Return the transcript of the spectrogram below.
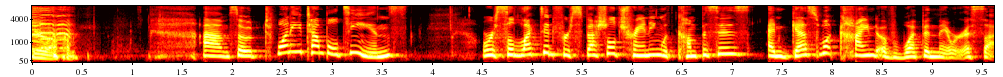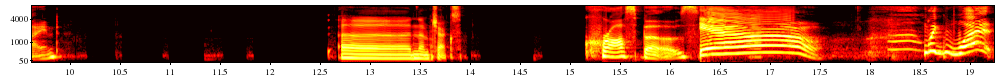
You're welcome. Um, so, 20 temple teens were selected for special training with compasses. And guess what kind of weapon they were assigned? uh, nunchucks. Crossbows. Ew! Like, what?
